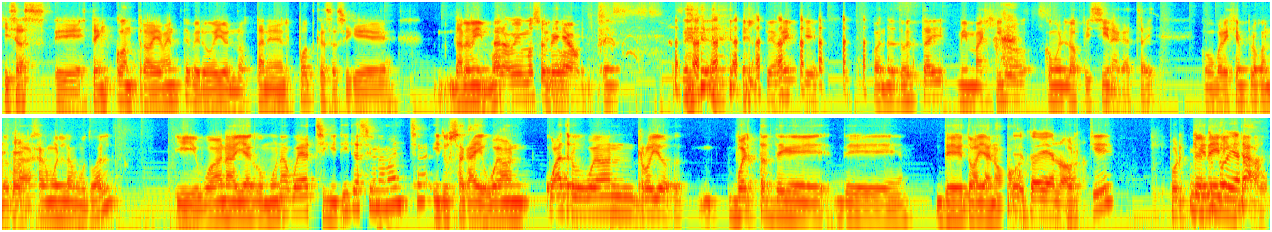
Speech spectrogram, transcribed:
quizás eh, esté en contra, obviamente, pero ellos no están en el podcast, así que da lo mismo. Da lo mismo su opinión. El, tema es que cuando tú estás, me imagino como en la oficina, ¿cachai? Como por ejemplo cuando trabajamos en la mutual, y weón, había como una wea chiquitita así una mancha, y tú sacáis, weón, cuatro weón rollo, vueltas de, de de toalla no. ¿Por qué? Porque era ilimitado.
